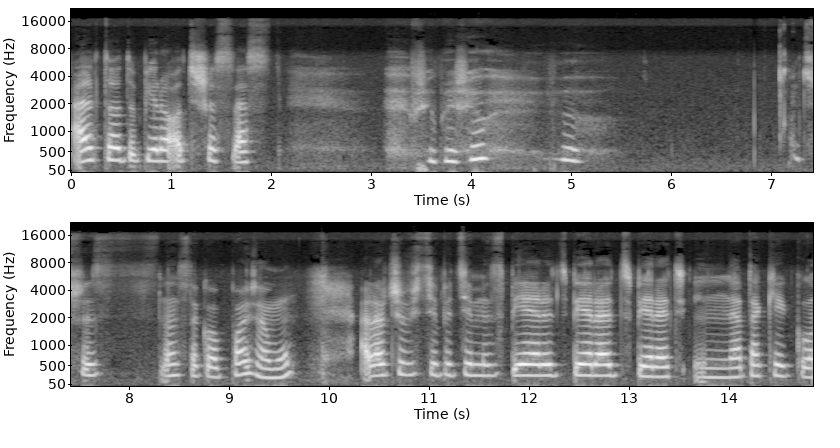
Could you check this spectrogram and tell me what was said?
ale to dopiero od 16. Przepraszam. Od 16 poziomu. Ale oczywiście będziemy zbierać, zbierać, zbierać i na takiego,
